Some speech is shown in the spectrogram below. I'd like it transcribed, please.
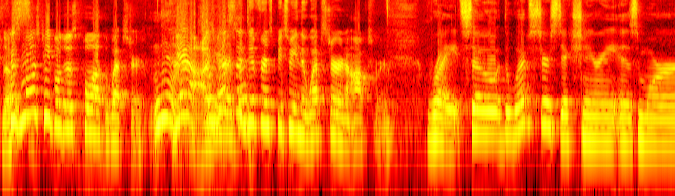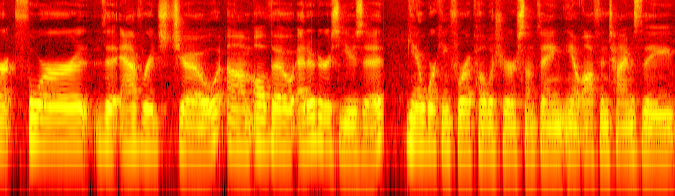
because most people just pull out the webster Yeah. yeah. So what's the difference between the webster and oxford Right. So the Webster's Dictionary is more for the average Joe, um, although editors use it. You know, working for a publisher or something, you know, oftentimes the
